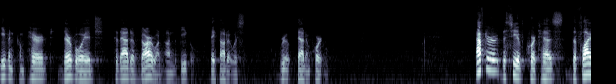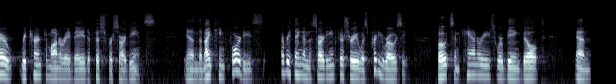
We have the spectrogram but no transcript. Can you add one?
even compared their voyage to that of Darwin on the Beagle. They thought it was that important. After the Sea of Cortez, the flyer returned to Monterey Bay to fish for sardines. In the 1940s, everything in the sardine fishery was pretty rosy. Boats and canneries were being built, and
